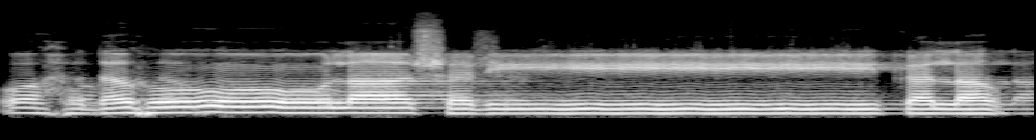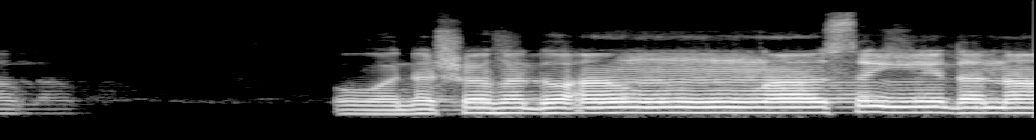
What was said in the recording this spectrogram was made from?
وحده لا شريك له. ونشهد أن سيدنا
